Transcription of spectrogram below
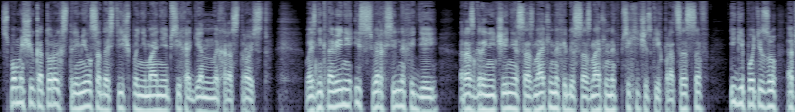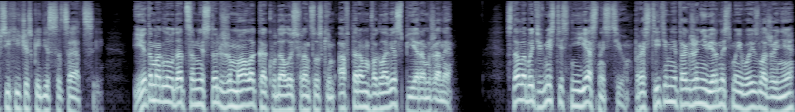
с помощью которых стремился достичь понимания психогенных расстройств, возникновения из сверхсильных идей, разграничения сознательных и бессознательных психических процессов и гипотезу о психической диссоциации. И это могло удаться мне столь же мало, как удалось французским авторам во главе с Пьером Жане. Стало быть, вместе с неясностью, простите мне также неверность моего изложения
